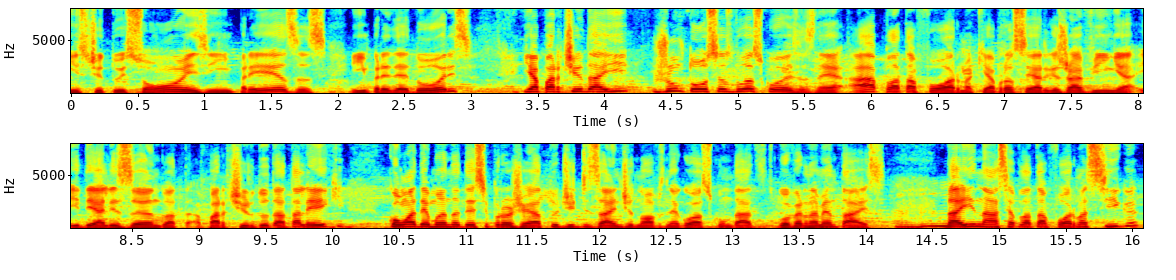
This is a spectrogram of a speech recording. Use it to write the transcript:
em instituições, em empresas, em empreendedores e a partir daí juntou-se as duas coisas, né? A plataforma que a Procerg já vinha idealizando a partir do Data Lake com a demanda desse projeto de design de novos negócios com dados governamentais. Uhum. Daí nasce a plataforma Siga,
